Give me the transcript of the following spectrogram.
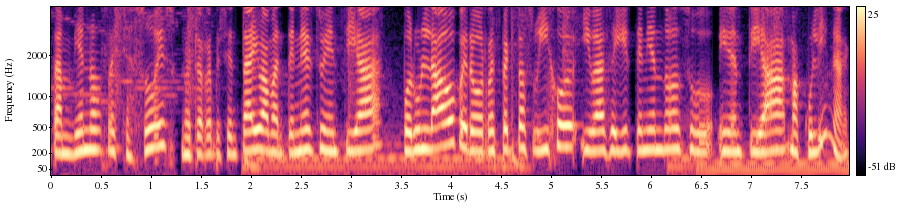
también nos rechazó eso. Nuestra representada iba a mantener su identidad por un lado, pero respecto a su hijo iba a seguir teniendo su identidad masculina.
